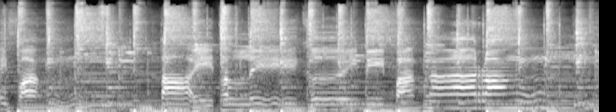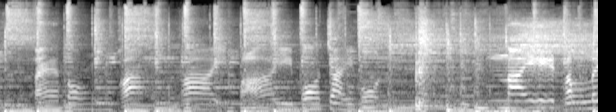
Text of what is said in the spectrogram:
ายฝั่งใต้ทะเลเคยมีปากการัง แต่ต้องพังพายไปพอใจคดในทะเล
